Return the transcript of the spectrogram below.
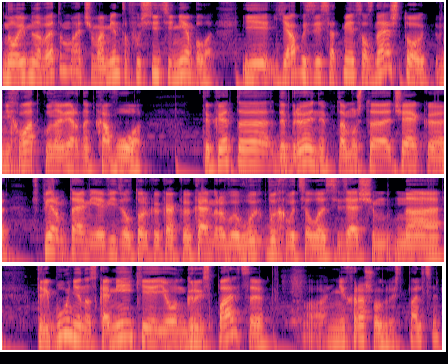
Но именно в этом матче моментов у Сити не было. И я бы здесь отметил, знаешь что, нехватку, наверное, кого? так это Дебрёйне, потому что человек э, в первом тайме я видел только, как камера выхватила сидящим на трибуне, на скамейке, и он грыз пальцы. А, нехорошо грызть пальцы.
